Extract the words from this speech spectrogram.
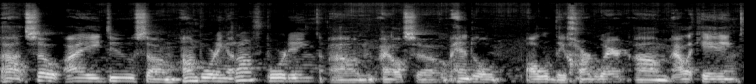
Uh, so I do some onboarding and offboarding. Um, I also handle all of the hardware um, allocating,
